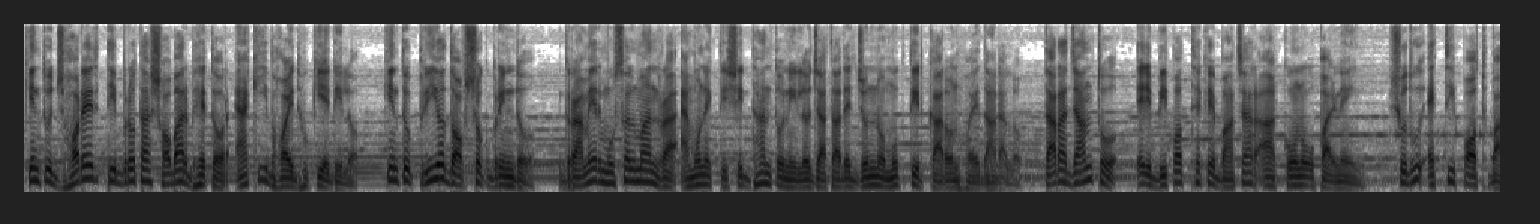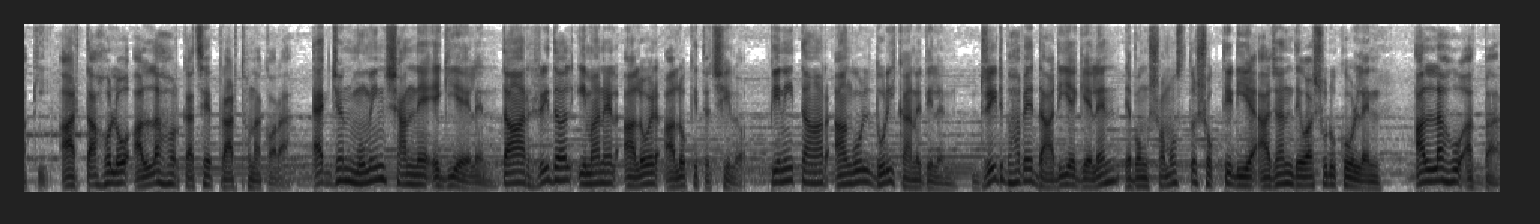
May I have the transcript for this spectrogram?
কিন্তু ঝড়ের তীব্রতা সবার ভেতর একই ভয় ঢুকিয়ে দিল। কিন্তু প্রিয় দর্শকবৃন্দ, গ্রামের মুসলমানরা এমন একটি সিদ্ধান্ত নিল যা তাদের জন্য মুক্তির কারণ হয়ে দাঁড়াল। তারা জানত, এর বিপদ থেকে বাঁচার আর কোনো উপায় নেই। শুধু একটি পথ বাকি, আর তা হল আল্লাহর কাছে প্রার্থনা করা। একজন মুমিন সামনে এগিয়ে এলেন। তার হৃদয় ইমানের আলোয় আলোকিত ছিল। তিনি তার আঙুল দুরি কানে দিলেন, দৃঢ়ভাবে দাঁড়িয়ে গেলেন এবং সমস্ত শক্তি দিয়ে আজান দেওয়া শুরু করলেন, আল্লাহু আকবার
